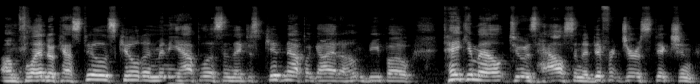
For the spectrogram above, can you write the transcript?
um, Philando Castile is killed in Minneapolis, and they just kidnap a guy at a Home Depot, take him out to his house in a different jurisdiction,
